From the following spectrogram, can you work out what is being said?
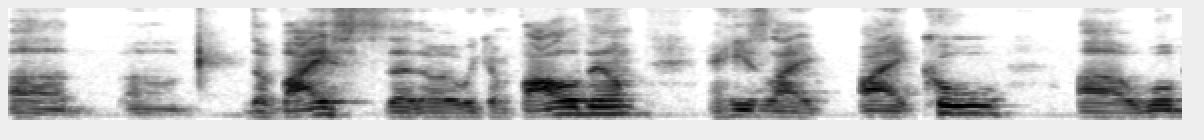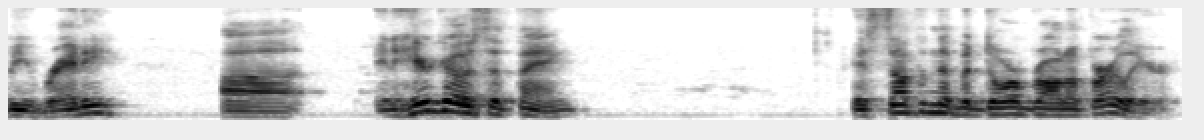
uh, uh device that uh, we can follow them. And he's like, all right, cool. Uh we'll be ready. Uh and here goes the thing. It's something that Bidoor brought up earlier.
